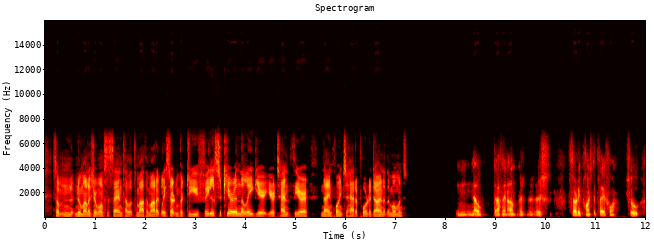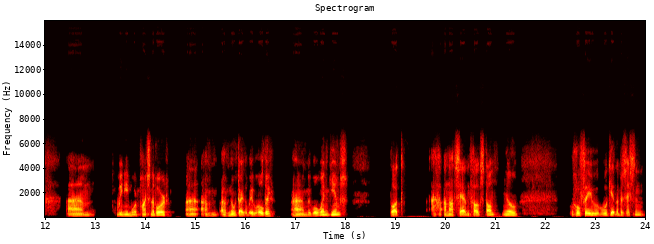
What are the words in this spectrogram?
something no manager wants to say until it's mathematically certain, but do you feel secure in the league? You're you're tenth. You're nine points ahead of Portadown at the moment. No, definitely not. There's, 30 points to play for, so um, we need more points on the board. Uh, um, I have no doubt that we will do. Um, we will win games, but I'm not saying until it's done. You know, hopefully we'll get in a position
